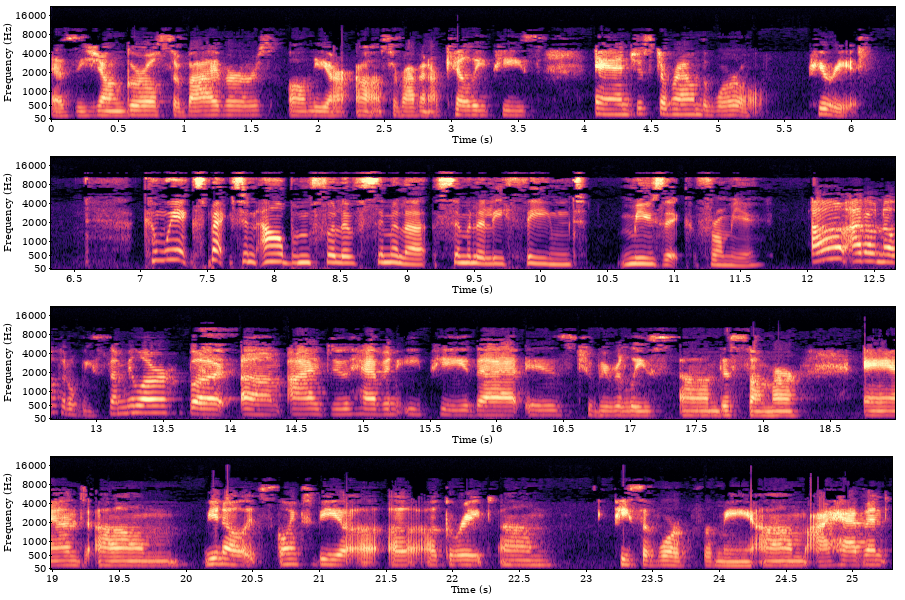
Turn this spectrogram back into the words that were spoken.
as these young girls survivors on the, uh, surviving R. Kelly piece and just around the world, period. Can we expect an album full of similar, similarly themed music from you? Um, I don't know if it'll be similar, but um, I do have an EP that is to be released um, this summer, and um, you know it's going to be a, a, a great um, piece of work for me. Um, I haven't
